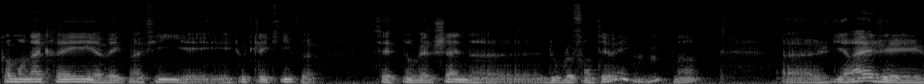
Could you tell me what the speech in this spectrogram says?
comme on a créé avec ma fille et, et toute l'équipe cette nouvelle chaîne euh, Double Fond TV, Mhm. hein, euh, je dirais, j'ai,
